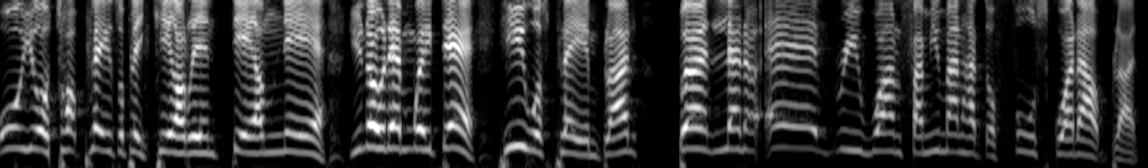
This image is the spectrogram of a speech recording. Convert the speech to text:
All your top players were playing Kieran down there. You know them way there. He was playing blood. Bernd Leno, everyone, fam. You man had the full squad out, blood.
